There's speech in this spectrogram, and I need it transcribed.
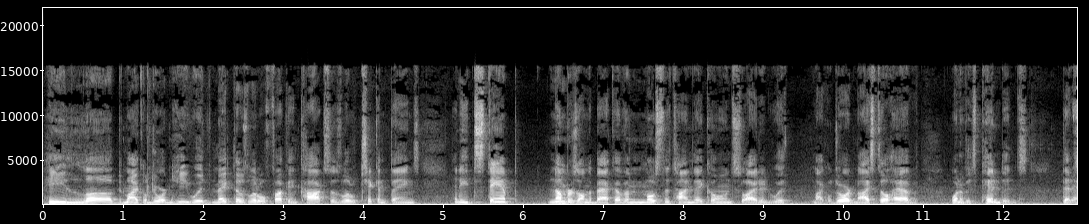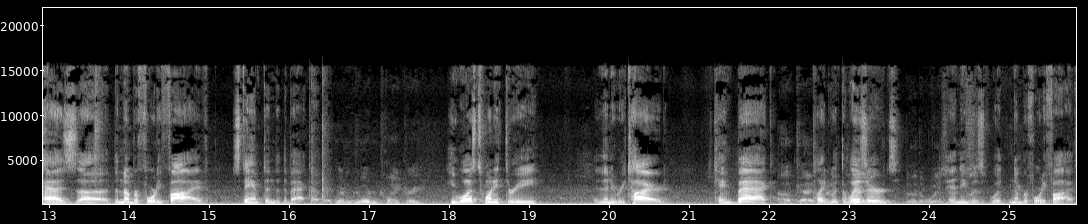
He loved Michael Jordan. He would make those little fucking cocks, those little chicken things, and he'd stamp numbers on the back of them. Most of the time, they coincided with Michael Jordan. I still have one of his pendants that has uh, the number 45 stamped into the back of it. Wasn't Jordan 23? He was 23, and then he retired. Came back, Okay. played with he the Wizards, The, the Wizards. and he was with number 45.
